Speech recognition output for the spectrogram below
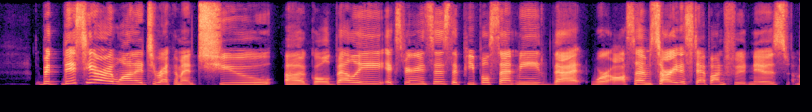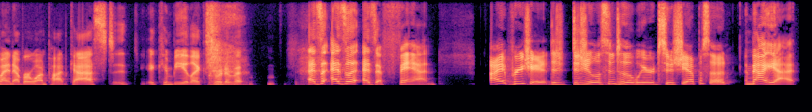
but this year I wanted to recommend two uh, Goldbelly experiences that people sent me that were awesome. Sorry to step on Food News, my number one podcast. It, it can be like sort of a as a, as a as a fan. I appreciate it. Did, did you listen to the weird sushi episode? Not yet.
